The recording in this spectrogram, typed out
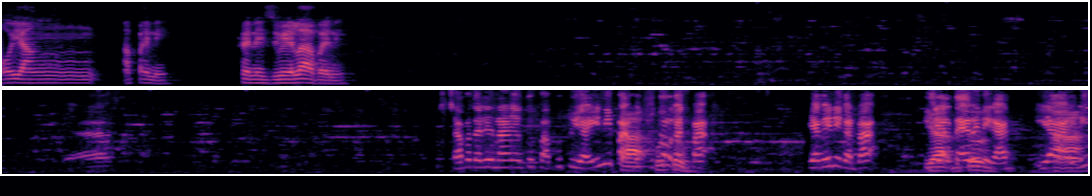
Oh, yang apa ini? Venezuela apa ini? Siapa tadi nanya itu Pak Putu ya? Ini Pak, Pak betul Putu. kan Pak? Yang ini kan Pak? Ya, betul. ini kan? Iya Ah. ini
